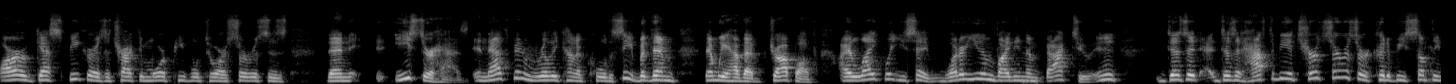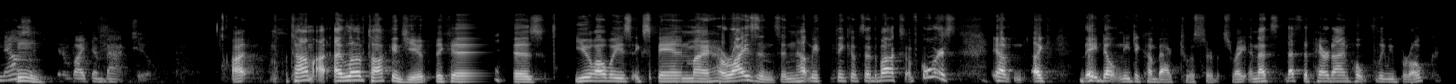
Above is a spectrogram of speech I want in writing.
our guest speaker has attracted more people to our services than Easter has, and that's been really kind of cool to see. But then then we have that drop off. I like what you say. What are you inviting them back to? And it, does it does it have to be a church service, or could it be something else that Mm. you can invite them back to? I, Tom, I, I love talking to you because you always expand my horizons and help me think outside the box. Of course, yeah, like they don't need to come back to a service, right? And that's that's the paradigm. Hopefully, we broke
